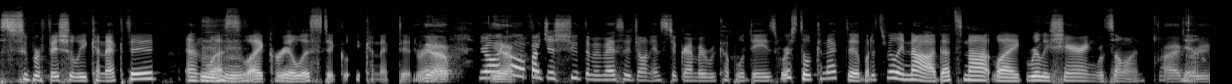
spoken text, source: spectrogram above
superficially connected and less Mhm. like realistically connected, right? Yeah. You're like, Yeah. oh, if I just shoot them a message on Instagram every couple of days, we're still connected. But it's really not. That's not like really sharing with someone. I Yeah.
